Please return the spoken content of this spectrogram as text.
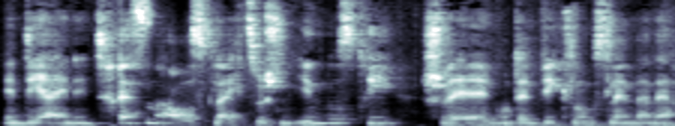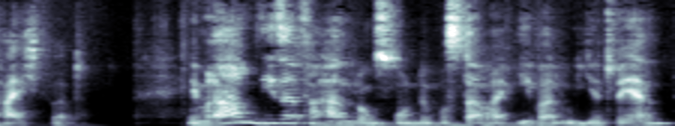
in der ein Interessenausgleich zwischen Industrie, Schwellen- und Entwicklungsländern erreicht wird. Im Rahmen dieser Verhandlungsrunde muss dabei evaluiert werden,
